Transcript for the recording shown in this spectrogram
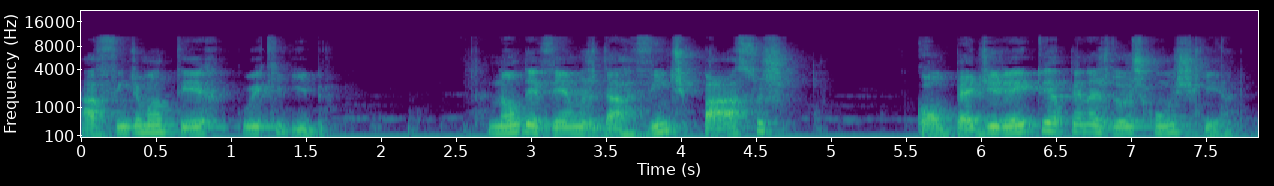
a fim de manter o equilíbrio. Não devemos dar 20 passos com o pé direito e apenas dois com o esquerdo.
